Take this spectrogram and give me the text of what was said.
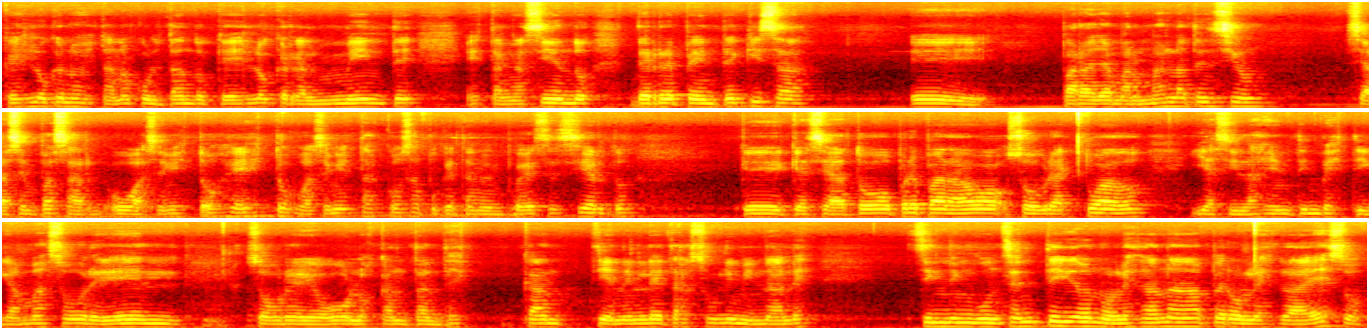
qué es lo que nos están ocultando, qué es lo que realmente están haciendo. De repente quizá eh, para llamar más la atención se hacen pasar o hacen estos gestos o hacen estas cosas porque también puede ser cierto que, sea todo preparado, sobreactuado y así la gente investiga más sobre él, sobre o los cantantes tienen letras subliminales sin ningún sentido, no les da nada, pero les da eso.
